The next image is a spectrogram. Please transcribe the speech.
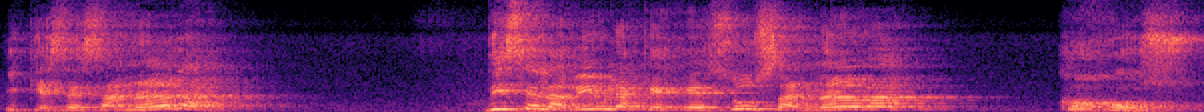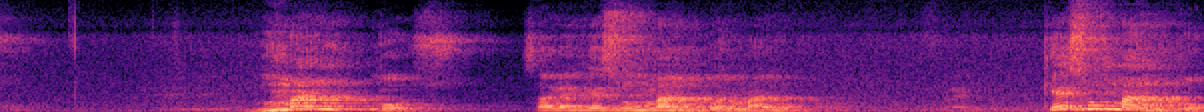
Y que se sanara. Dice la Biblia que Jesús sanaba cojos, mancos. ¿Sabe qué es un manco, hermano? ¿Qué es un manco?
